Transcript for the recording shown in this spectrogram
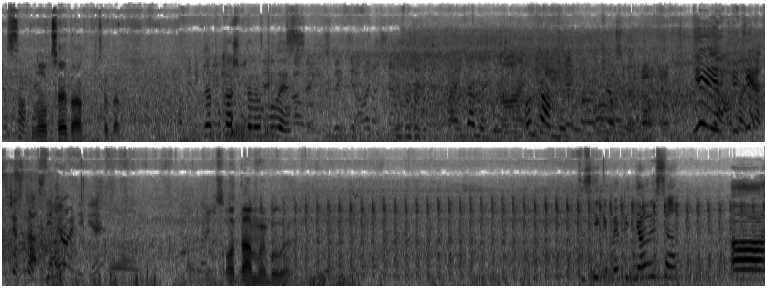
краса. Ну це да, це да. Я покажу, де ми були. Де ми були? Он там ми були. Отам ми були. Це скільки? Ми піднялися. А,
